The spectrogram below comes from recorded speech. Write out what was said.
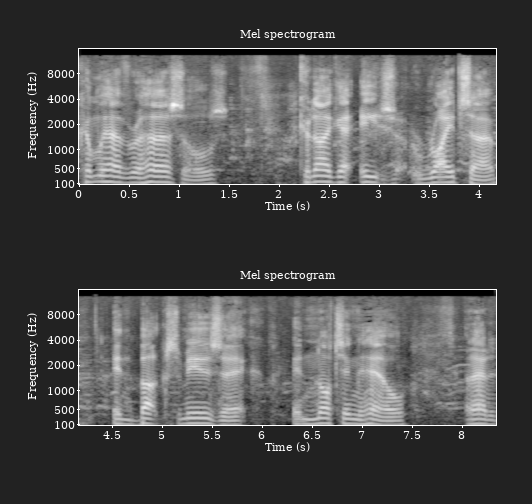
"Can we have rehearsals? Could I get each writer in Bucks Music in Notting Hill?" And I had a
